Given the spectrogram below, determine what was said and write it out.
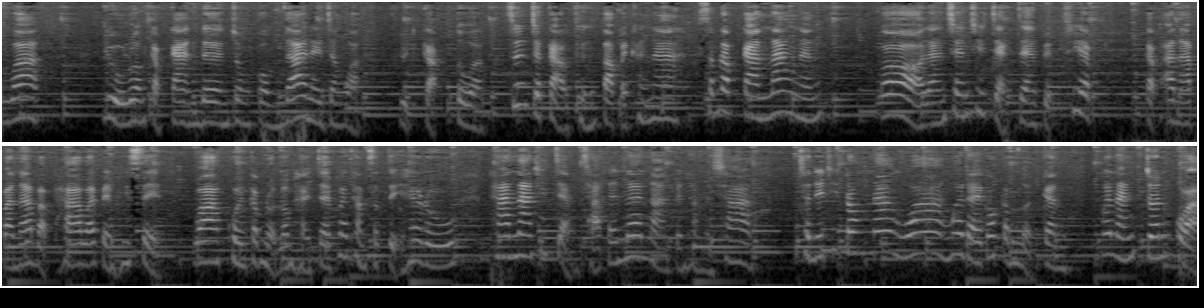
มว่าอยู่รวมกับการเดินจงกรมได้ในจังหวะหยุดกลับตัว ซึ่งจะกล่าวถึงต่อไปข้างหน้าสำหรับการนั่งนั้น ก็ดังเช่นที่แจกแจงเปรียบเทียบกับอนาปานาบัพพาไว้เป็นพิเศษ ว่าควรกำหนดลมหายใจเพื่อทำสติให้รู้ท่านั่งที่แจ่มชัดและเนิ่นนานเป็นธรรมชาติ ชนิดที่ต้องนั่งว่างเมื่อใดก็กำหนดกัน มื่อนั้นจนกว่า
